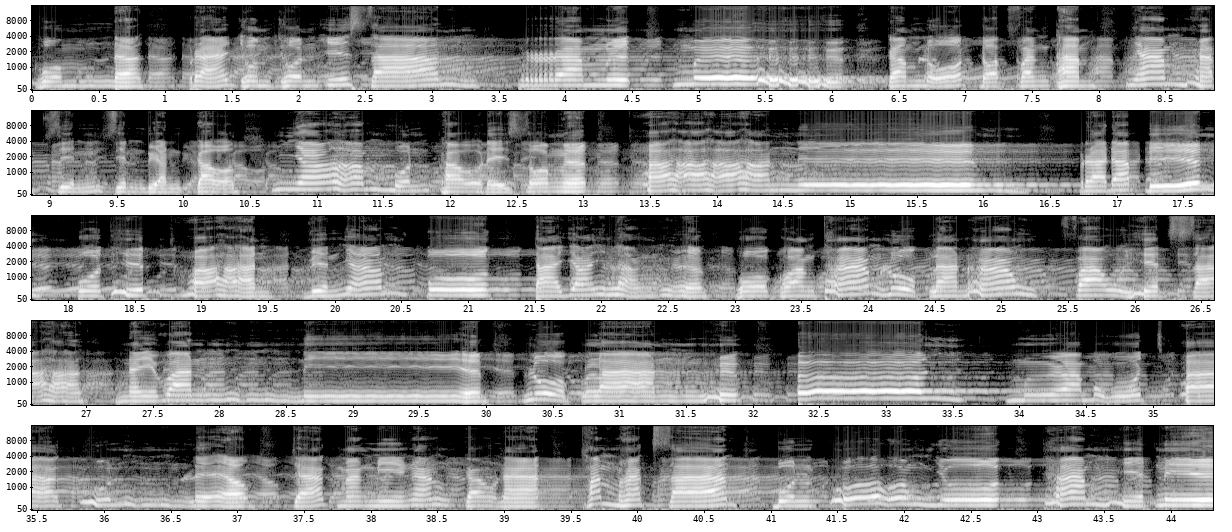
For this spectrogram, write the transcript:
คมนะประชมชนอีสานพรำมือกำหนดดอกฟังธรรมย้ำหับสินสิ้นเดือนเก่าย้ำบนเขาได้ทรงทานนิน ประดับดินปูทิพทานเวียนย้ำปลูกตายายหลังโผควางทางลูกหลานเฮาเฝ้าเหตุสาในวันนี้ ลูกหลานเอ้ย เมื่อบูชาคุณแล้วจากมังมีงานเก่าหนาทำหักษาบนโค้งอยู่ทำเหตุนี้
